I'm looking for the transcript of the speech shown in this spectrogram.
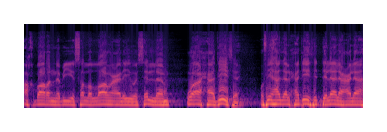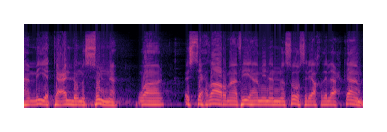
أخبار النبي صلى الله عليه وسلم وأحاديثه. وفي هذا الحديث الدلالة على أهمية تعلم السنة واستحضار ما فيها من النصوص لأخذ الأحكام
